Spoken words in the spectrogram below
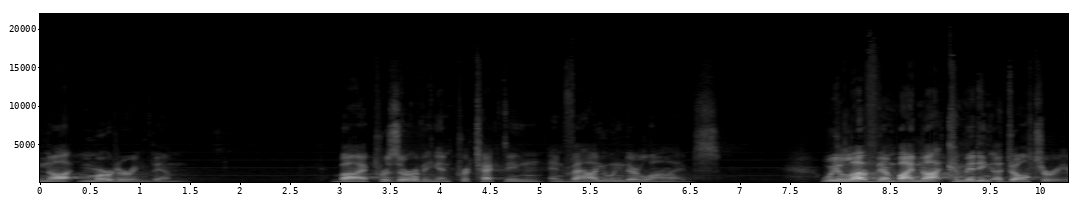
not murdering them, by preserving and protecting and valuing their lives. We love them by not committing adultery.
